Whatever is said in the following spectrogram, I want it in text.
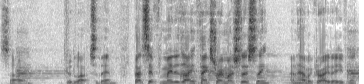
So good luck to them. That's it for me today. Thanks very much for listening and have a great evening.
